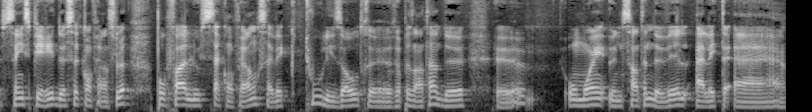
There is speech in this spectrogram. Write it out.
s'inspirer de cette conférence-là pour faire lui aussi sa conférence avec tous les autres euh, représentants de euh, au moins une centaine de villes à l'exté- à-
